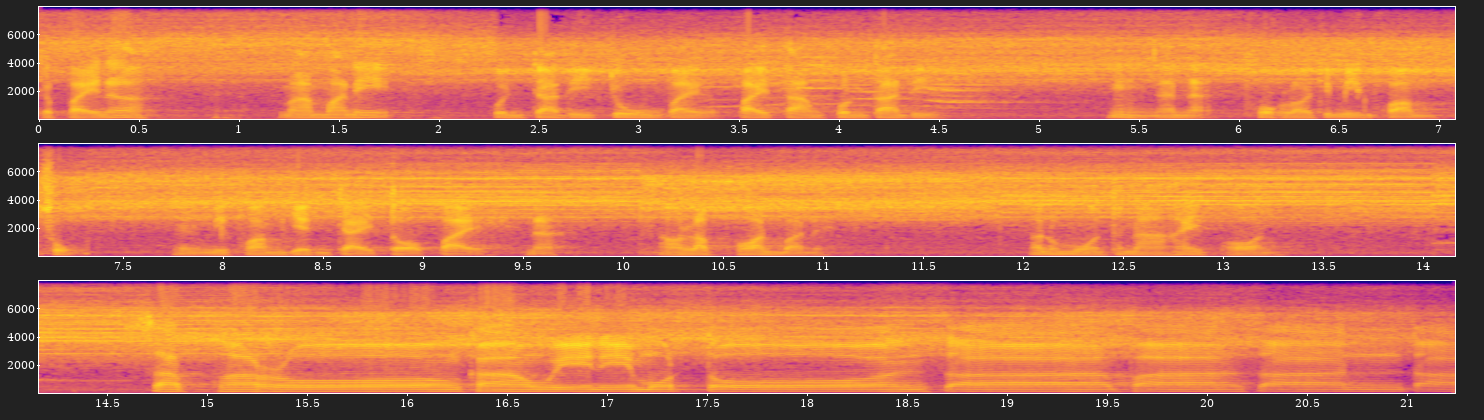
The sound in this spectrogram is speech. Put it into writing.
จะไปเนอะมามานี่คนตาดีจูงไปไปตามคนตาดี อืมนั่นแหะพวกเราจะมีความสุขมีความเย็นใจต่อไปนะเอารับพรบ่เนี่ยอนุโมทนาให้พร สัพพโรกาวินิมุตโตสัพพสันตา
